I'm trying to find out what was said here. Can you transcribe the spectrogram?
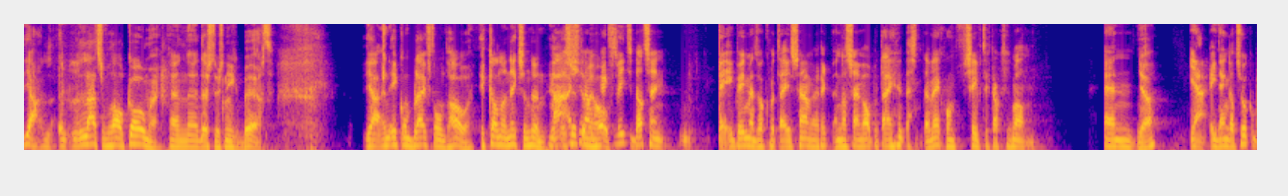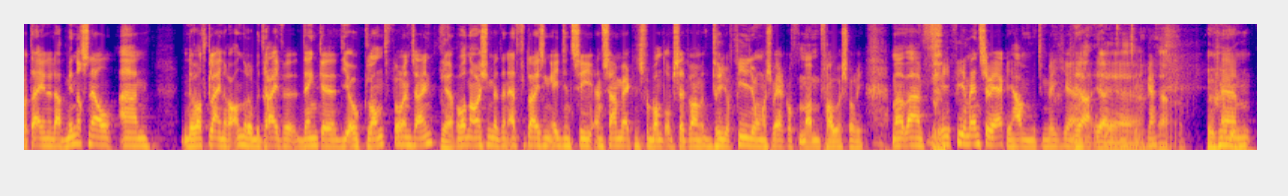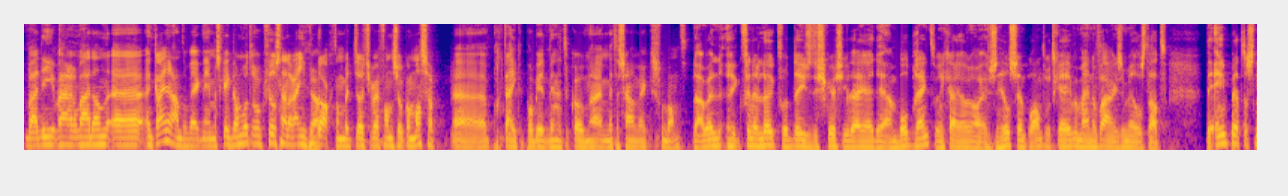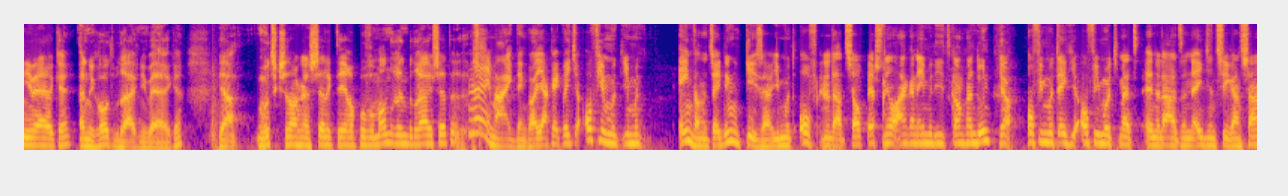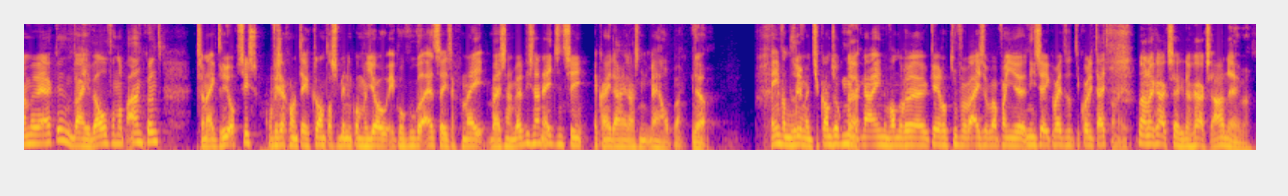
ja, laat ze vooral komen. En dat is dus niet gebeurd. Ja, en ik blijf te onthouden. Ik kan er niks aan doen. Maar dat als zit je nou kijkt, weet je, dat zijn... Kijk, ik weet met welke partijen je samenwerkt. En dat zijn wel partijen, daar werken gewoon 70, 80 man. En Ja? ja, ik denk dat zulke partijen inderdaad minder snel aan de wat kleinere andere bedrijven denken die ook klant voor hen zijn. Ja. Wat nou als je met een advertising agency een samenwerkingsverband opzet waar drie of vier jongens werken, of maar vrouwen, sorry. Maar waar drie, vier mensen werken, ja, we moeten een beetje... eh, Ja, ja, ja. ja. Ehm, waar, die, waar, waar dan eh, een kleiner aantal werknemers. Kijk, dan wordt er ook veel sneller aan je Ja. verdacht. Omdat je, dat je bij van zulke massapraktijken probeert binnen te komen eh, met een samenwerkingsverband. Nou, ik vind het leuk voor deze discussie dat jij dit aan bod brengt. Want ik ga jou nou even een heel simpel antwoord geven. Mijn ervaring is inmiddels dat de eenpitters niet werken en de grote bedrijven niet werken. Ja, moet ik ze dan gaan selecteren op hoeveel man er in het bedrijf zitten? Nee, maar ik denk wel, ja, kijk, weet je, of je moet, je moet één van de twee dingen kiezen. Je moet of inderdaad zelf personeel aan gaan nemen die het kan gaan doen. Ja, Of je moet, tegen je, of je moet met inderdaad een agency gaan samenwerken, waar je wel van op aan kunt. Het zijn eigenlijk drie opties. Of je zegt gewoon tegen klanten als ze binnenkomen van, yo, ik wil Google Ads. En je zegt van, nee, wij zijn een webdesign agency. Ik kan je daar helaas niet mee helpen. ja. Eén van de drie, want je kan ze ook moeilijk naar een of andere kerel toe verwijzen waarvan je niet zeker weet dat die kwaliteit kan heeft. Nou, dan ga ik zeggen, dan ga ik ze aannemen.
